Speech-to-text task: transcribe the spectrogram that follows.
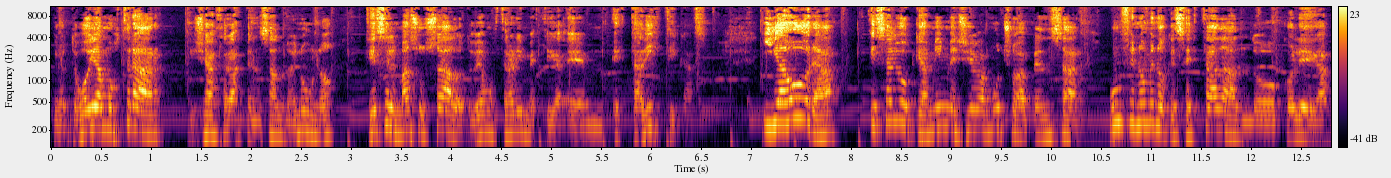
pero te voy a mostrar, y ya estarás pensando en uno, que es el más usado, te voy a mostrar em, estadísticas. Y ahora es algo que a mí me lleva mucho a pensar, un fenómeno que se está dando, colega,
